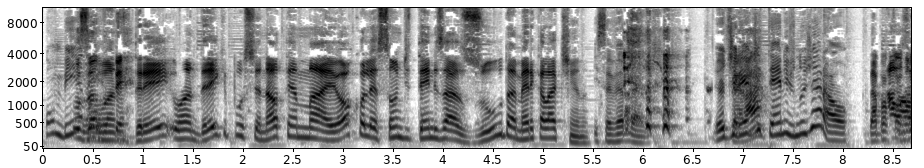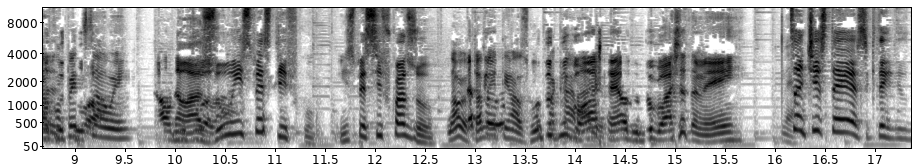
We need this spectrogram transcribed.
Combina. Usando- O Andrei, o Andrei, que por sinal tem a maior coleção de tênis azul da América Latina. Isso é verdade. Eu diria Será? de tênis no geral. Dá pra Ah lá, fazer o uma Dudu, competição, hein? Não, azul em específico. Em específico azul. Não, eu É também tenho O azul pra Dudu gosta, é, o Dudu gosta também. É. Santista é esse que tem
